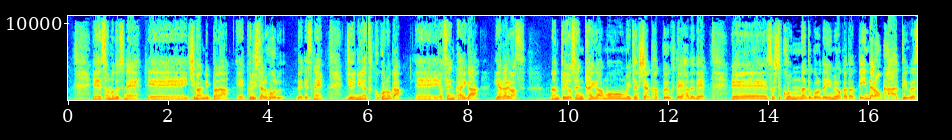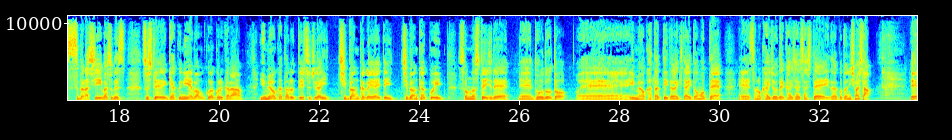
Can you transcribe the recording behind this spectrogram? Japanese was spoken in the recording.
えー、そのですね、えー、一番立派な、えー、クリスタルホールでですね、12月9日、えー、予選会が開かれます。なんと予選会がもうめちゃくちゃかっこよくて派手で、えー、そしてこんなところで夢を語っていいんだろうかっていうぐらい素晴らしい場所です。そして逆に言えば僕はこれから夢を語るっていう人たちが一番輝いて一番かっこいい、そんなステージで、えー、堂々と、えー、夢を語っていただきたいと思って、えー、その会場で開催させていただくことにしました。えー、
